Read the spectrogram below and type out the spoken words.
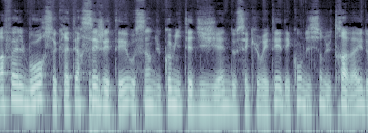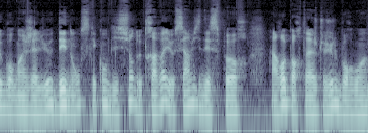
Raphaël Bourg, secrétaire CGT au sein du comité d'hygiène, de sécurité et des conditions du travail de Bourgoin-Jallieu, dénonce les conditions de travail au service des sports. Un reportage de Jules Bourgoin.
